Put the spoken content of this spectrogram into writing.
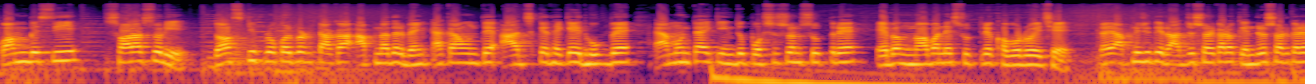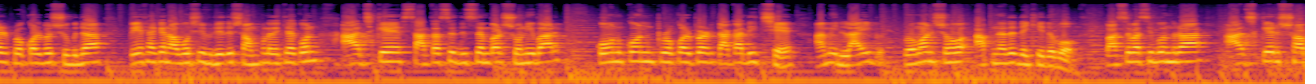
কম বেশি সরাসরি দশটি প্রকল্পের টাকা আপনাদের ব্যাংক অ্যাকাউন্টে আজকে থেকেই ঢুকবে, এমনটাই কিন্তু প্রশাসন সূত্রে এবং নবানের সূত্রে খবর রয়েছে। তাই আপনি যদি রাজ্য সরকার ও কেন্দ্র সরকারের প্রকল্পের সুবিধা পেয়ে থাকেন, অবশ্যই ভিডিওটি সম্পূর্ণ দেখে থাকুন। আজকে সাতাশে ডিসেম্বর শনিবার কোন কোন প্রকল্পের টাকা দিচ্ছে, আমি লাইভ প্রমাণ সহ আপনাদের দেখিয়ে দেবো। পাশাপাশি বন্ধুরা, আজকের সব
